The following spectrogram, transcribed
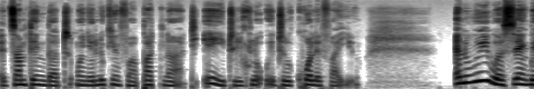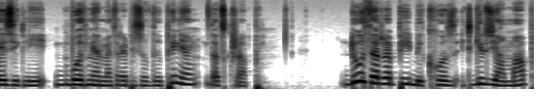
it's something that when you're looking for a partner, it will clo- it will qualify you. And we were saying basically, both me and my therapist of the opinion, that's crap. Do therapy because it gives you a map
